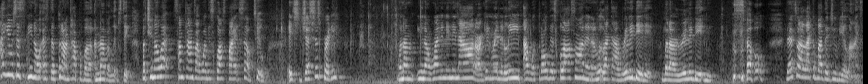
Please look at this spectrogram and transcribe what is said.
I use this, you know, as to put on top of a, another lipstick. But you know what? Sometimes I wear this gloss by itself too. It's just as pretty. When I'm, you know, running in and out or getting ready to leave, I will throw this gloss on and it look like I really did it. But I really didn't. So, that's what I like about the Juvia lines.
